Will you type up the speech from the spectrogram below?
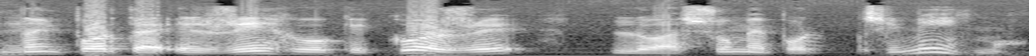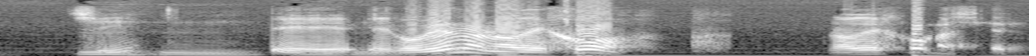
no importa el riesgo que corre, lo asume por sí mismo. ¿sí? el gobierno no dejó, no dejó hacer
